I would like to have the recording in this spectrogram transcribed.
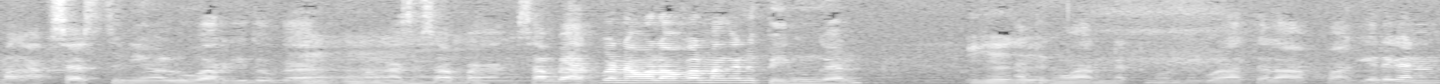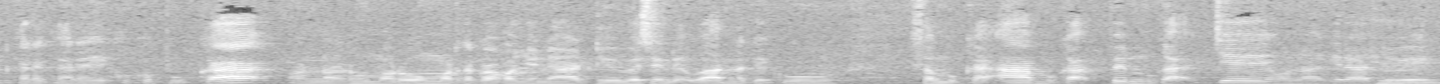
mengakses dunia luar gitu kan Mm-mm. mengakses apa yang sampai aku kan awal-awal kan makanya bingung kan Iya sih. warnet ngono iku ate lah apa akhirnya kan gara-gara iku kebuka ono rumor-rumor teko kancane dhewe sing ndek warnet iku bisa buka A, buka B, buka C ngono akhirnya dhewe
